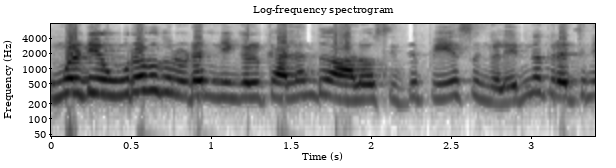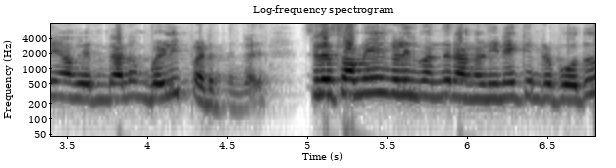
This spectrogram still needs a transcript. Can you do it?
உங்களுடைய உறவுகளுடன் நீங்கள் கலந்து ஆலோசித்து பேசுங்கள். என்ன பிரச்சனையாக இருந்தாலும் வெளிப்படுத்துங்கள். சில சமயங்களில் வந்து நாங்கள் நினைக்கின்ற போது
